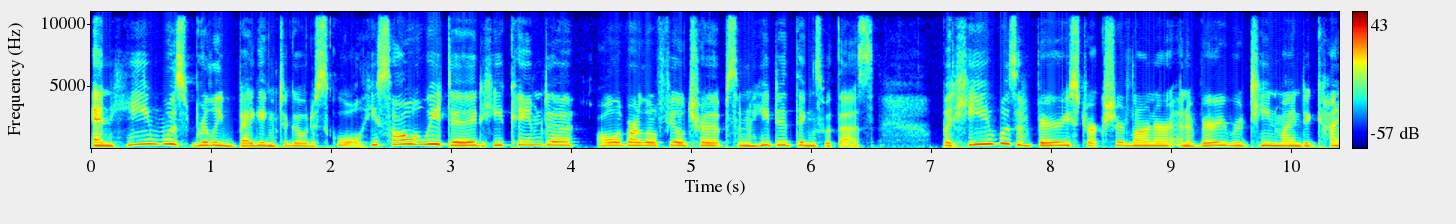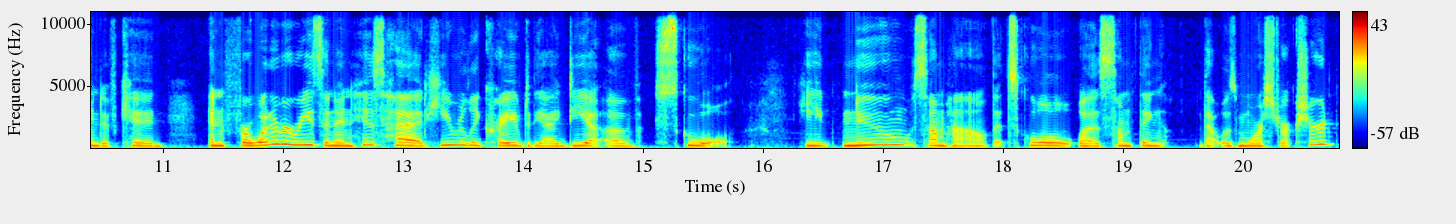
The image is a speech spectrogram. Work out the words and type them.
And he was really begging to go to school. He saw what we did. He came to all of our little field trips and he did things with us. But he was a very structured learner and a very routine minded kind of kid. And for whatever reason, in his head, he really craved the idea of school. He knew somehow that school was something that was more structured,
